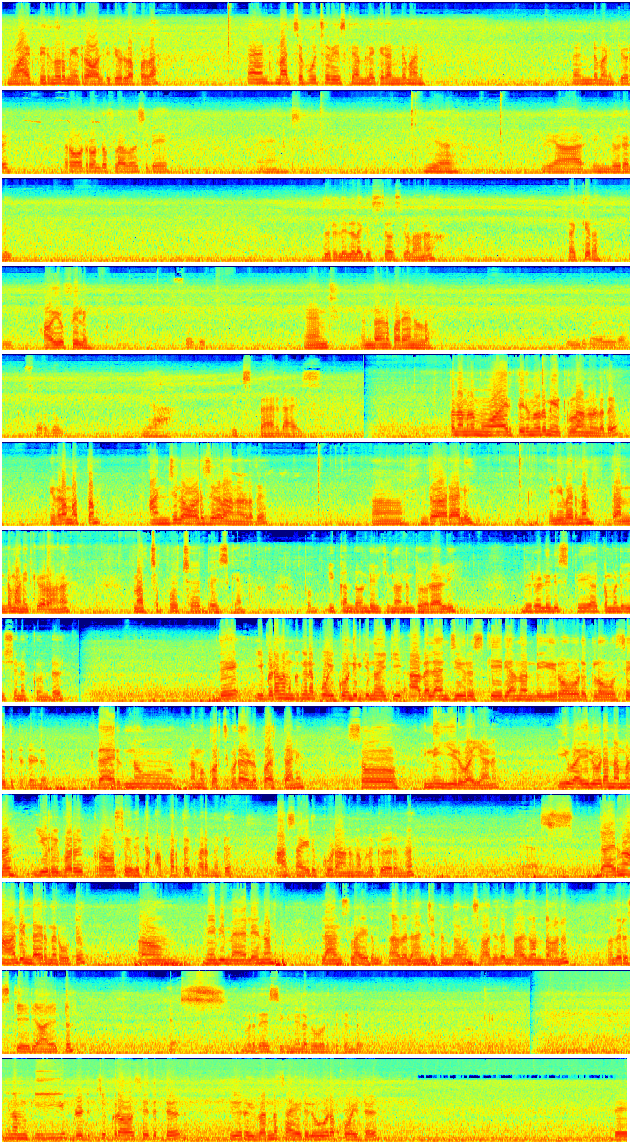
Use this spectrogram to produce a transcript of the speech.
മൂവായിരത്തി ഇരുന്നൂറ് മീറ്റർ ഓൾട്ടിറ്റ്യൂഡിലപ്പോൾ ആൻഡ് മച്ചപ്പൂച്ച ബേസ് ക്യാമ്പിലേക്ക് രണ്ട് മണി രണ്ട് മണിക്കൂർ റോഡ് റോണ്ട് ഫ്ലവേഴ്സ് ഇതേ and we are in Deurali ദുരളിയിലുള്ള guest ഹൗസുകളാണ് Shakir how you feeling and എന്താണ് പറയാനുള്ളത്? എന്ത് പറയുന്നതാ സ്വർഗം. യാ ഇറ്റ്സ് പാരഡൈസ് ഇപ്പം നമ്മൾ മൂവായിരത്തി ഇരുന്നൂറ് മീറ്ററിലാണുള്ളത് ഇവിടെ മൊത്തം അഞ്ച് ലോഡ്ജുകളാണുള്ളത്. ദ്വാരാലി ഇനി ഇവിടുന്ന് രണ്ട് മണിക്കൂറാണ്. മച്ചപ്പൂച്ച ബേസ് ക്യാമ്പ് അപ്പം ഈ കണ്ടുകൊണ്ടിരിക്കുന്നതാണ് ദുരാളി ദുരളിയിൽ സ്റ്റേ അക്കോമഡേഷൻ ഒക്കെ ഉണ്ട്. ഇതേ ഇവിടെ നമുക്കിങ്ങനെ പോയിക്കൊണ്ടിരിക്കുന്ന വഴിക്ക് അവലാഞ്ചി റിസ്ക് ഏരിയ എന്ന് പറഞ്ഞിട്ട് ഈ റോഡ് ക്ലോസ് ചെയ്തിട്ടുണ്ട് ഇതായിരുന്നു നമുക്ക് കുറച്ചും കൂടെ എളുപ്പം എത്താൻ. സോ പിന്നെ ഈ ഒരു വഴിയാണ്. ഈ വഴിയിലൂടെ നമ്മൾ ഈ റിവർ ക്രോസ് ചെയ്തിട്ട് അപ്പുറത്തേക്ക് കടന്നിട്ട് ആ സൈഡിൽ കൂടാണ് നമ്മൾ കയറുന്നത്. ഇതായിരുന്നു ആദ്യം ഉണ്ടായിരുന്ന റൂട്ട്. മേ ബി മേലേന്നും ലാൻഡ് സ്ലൈഡും അവലാഞ്ചൊക്കെ ഉണ്ടാവാൻ സാധ്യത ഉണ്ടായതുകൊണ്ടാണ് അത് റിസ്ക് ഏരിയ ആയിട്ട്. യെസ് ഇവിടുത്തെ സിഗ്നലൊക്കെ കൊടുത്തിട്ടുണ്ട്. ഓക്കെ ഇനി നമുക്ക് ഈ ബ്രിഡ്ജ് ക്രോസ് ചെയ്തിട്ട് ഈ റിവറിന്റെ സൈഡിലൂടെ പോയിട്ട് ദേ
